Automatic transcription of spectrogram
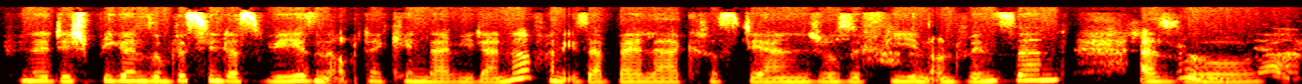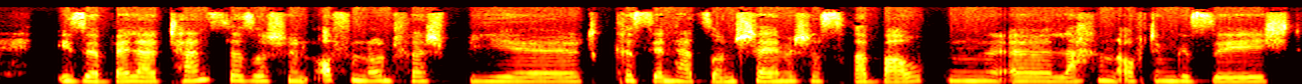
Ich finde, die spiegeln so ein bisschen das Wesen auch der Kinder wieder, ne? Von Isabella, Christian, Christian, Josephine und Vincent. Also ja. Isabella tanzt da so schön offen und verspielt. Christian hat so ein schelmisches Rabauken-Lachen äh, auf dem Gesicht.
